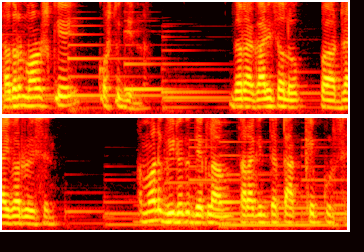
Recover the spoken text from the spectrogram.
সাধারণ মানুষকে কষ্ট দিন না। যারা গাড়ি চালক বা ড্রাইভার রয়েছেন, আমি অনেক ভিডিওতে দেখলাম তারা কিন্তু একটা আক্ষেপ করছে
